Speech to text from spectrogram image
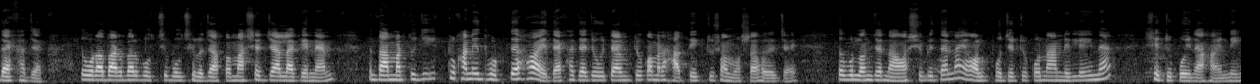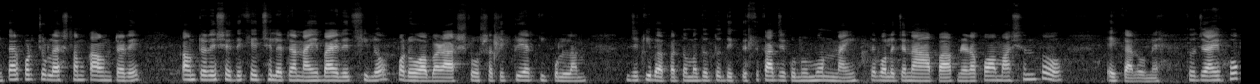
দেখা যাক। তো ওরা বারবার বলছি, বলছিল যে, আপা, মাসের যা লাগে নেন। কিন্তু আমার তো যে একটুখানি ধরতে হয়, দেখা যায় যে, ওই টাইমটুকু আমার হাতে একটু সমস্যা হয়ে যায়। তো বললাম যে, না, অসুবিধা নাই, অল্প যেটুকু না নিলেই না, সেটুকুই না হয়নি তারপর চলে আসলাম কাউন্টারে কাউন্টারে এসে দেখে ছেলেটা নাই, বাইরে ছিল। পরেও আবার আসলো, ওর সাথে একটু আর কি করলাম যে, কী ব্যাপার, তোমাদের তো দেখতেছি কাজে কোনো মন নাই। তো বলে যে, না, আপা, আপনারা কম আসেন তো, এই কারণে। তো যাই হোক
